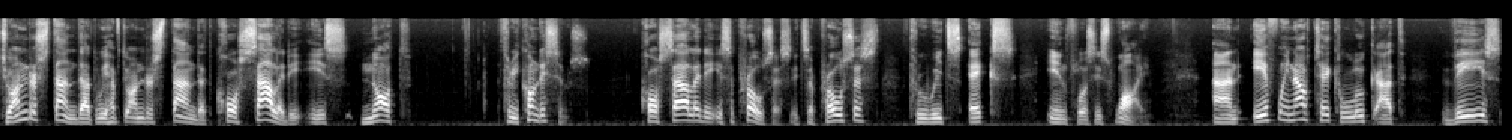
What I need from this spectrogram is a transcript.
To understand that we have to understand that causality is not three conditions. Causality is a process. It's a process through which X influences Y. And if we now take a look at these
